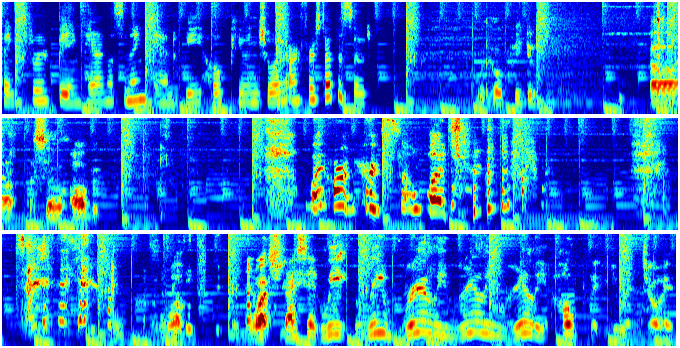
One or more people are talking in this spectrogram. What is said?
thanks for being here and listening, and we hope you enjoy our first episode. We hope you do. Uh, so Aubrey, My heart hurts so much. what what should I say? We we really really really hope that you enjoy it.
